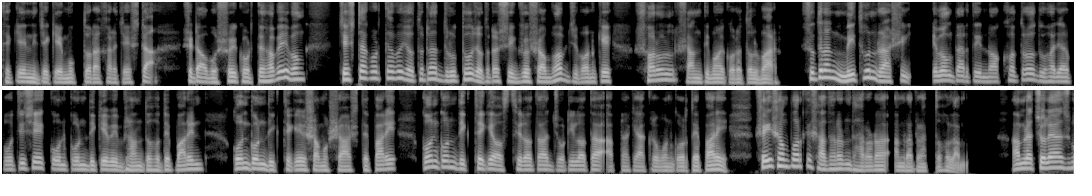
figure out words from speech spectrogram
থেকে নিজেকে মুক্ত রাখার চেষ্টা, সেটা অবশ্যই করতে হবে এবং চেষ্টা করতে হবে যতটা দ্রুত, যতটা শীঘ্র সম্ভব জীবনকে সরল, শান্তিময় করে তুলবার। সুতরাং মিথুন রাশি এবং তার তিন নক্ষত্র দু হাজার পঁচিশে কোন কোন দিকে বিভ্রান্ত হতে পারেন? কোন কোন দিক থেকে সমস্যা আসতে পারে, কোন কোন দিক থেকে অস্থিরতা, জটিলতা আপনাকে আক্রমণ করতে পারে, সেই সম্পর্কে সাধারণ ধারণা আমরা প্রাপ্ত হলাম। আমরা চলে আসব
